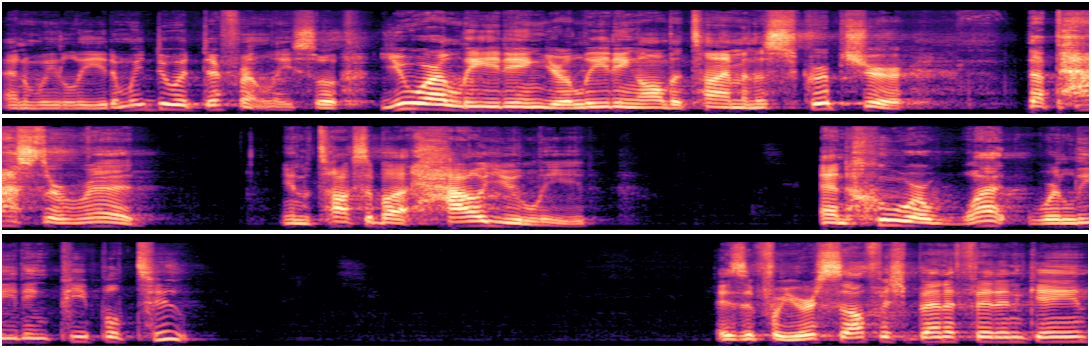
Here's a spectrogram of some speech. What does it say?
and we lead and we do it differently. So you are leading, you're leading all the time. And the scripture that Pastor read, you know, talks about how you lead and who or what we're leading people to. Is it for your selfish benefit and gain?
